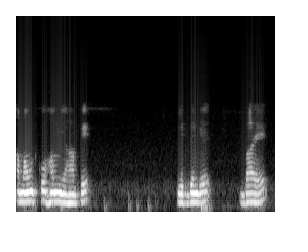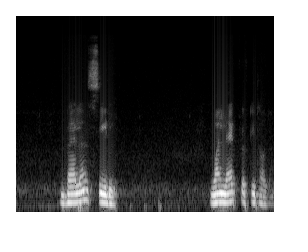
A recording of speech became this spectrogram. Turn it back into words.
amount को हम यहाँ पे लिख देंगे by balance C D one lakh fifty thousand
